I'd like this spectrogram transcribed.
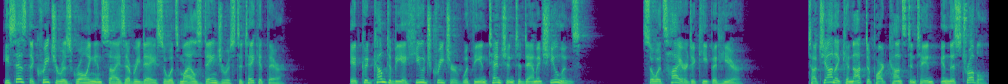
He says the creature is growing in size every day so it's miles dangerous to take it there. It could come to be a huge creature with the intention to damage humans. So it's higher to keep it here. Tatiana cannot depart Konstantin in this trouble.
